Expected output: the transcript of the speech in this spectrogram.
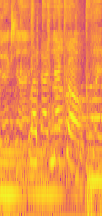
Let that neck go.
